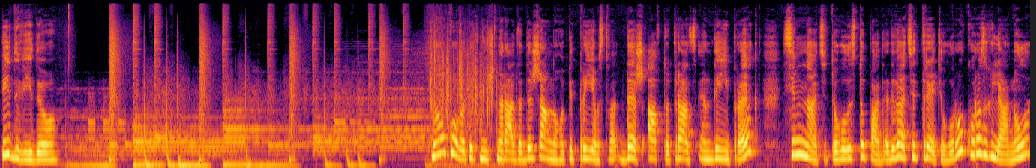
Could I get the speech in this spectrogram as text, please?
під відео. Наукова-технічна рада державного підприємства Державтотранс НДІ проект 17 листопада 2023 року розглянула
